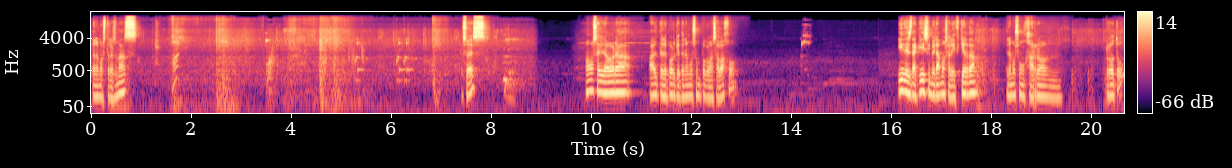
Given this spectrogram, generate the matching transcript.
Tenemos tres más. Eso es. Vamos a ir ahora al teleport que tenemos un poco más abajo. Y desde aquí, si miramos a la izquierda, tenemos un jarrón roto.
